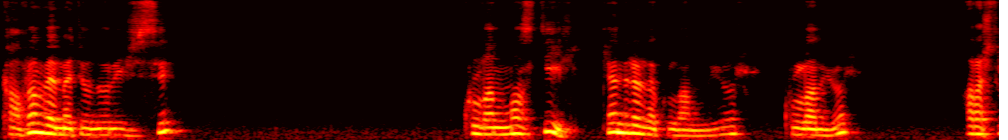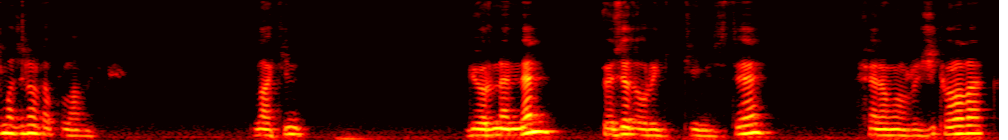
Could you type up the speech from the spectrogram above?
kavram ve metodolojisi kullanılmaz değil. Kendileri de kullanılıyor, kullanıyor. Araştırmacılar da kullanıyor. Lakin görünenden öze doğru gittiğimizde fenomenolojik olarak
